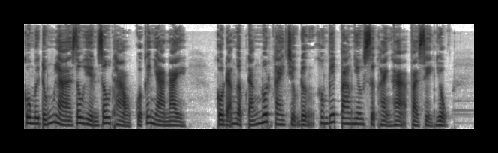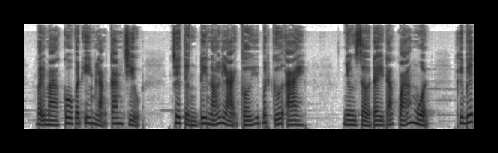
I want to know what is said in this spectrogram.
cô mới đúng là dâu hiền dâu thảo của cái nhà này. Cô đã ngập đắng nuốt cay chịu đựng không biết bao nhiêu sự hành hạ và sỉ nhục. Vậy mà cô vẫn im lặng cam chịu, chưa từng đi nói lại với bất cứ ai. Nhưng giờ đây đã quá muộn, khi biết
